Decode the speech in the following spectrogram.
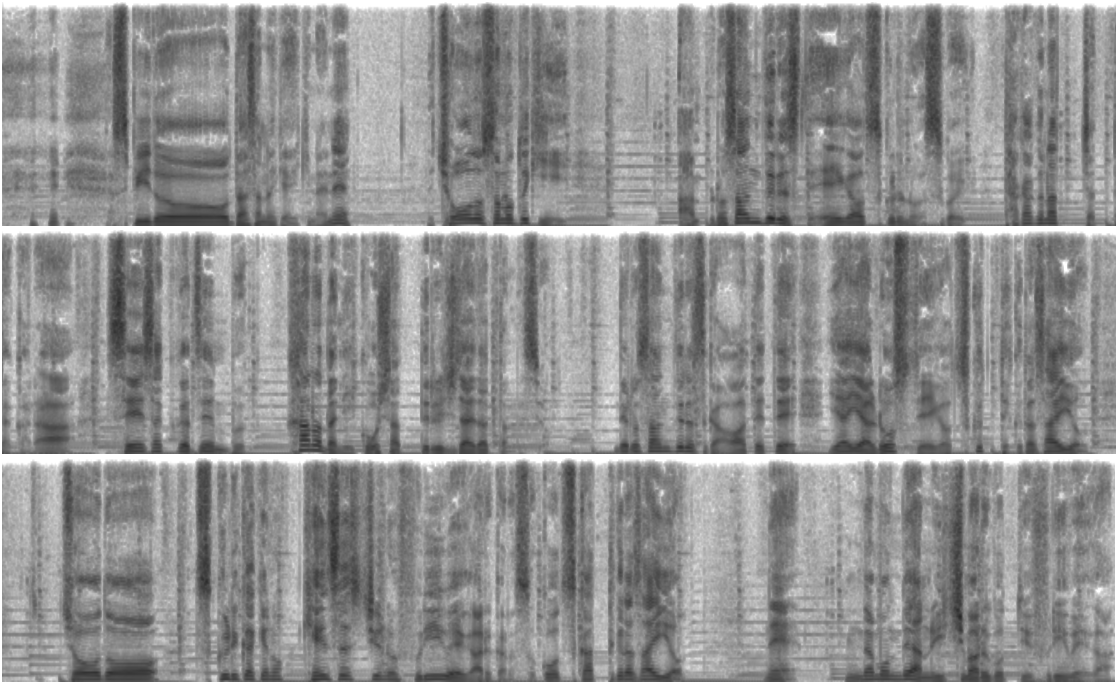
スピードを出さなきゃいけないね。ちょうどその時あ、ロサンゼルスで映画を作るのがすごい高くなっちゃったから、制作が全部カナダに移行しちゃってる時代だったんですよ。で、ロサンゼルスが慌てて、いやいや、ロスで映画を作ってくださいよ。ちょうど作りかけの建設中のフリーウェイがあるからそこを使ってくださいよ。ねえんなもんであの105っていうフリーウェイが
